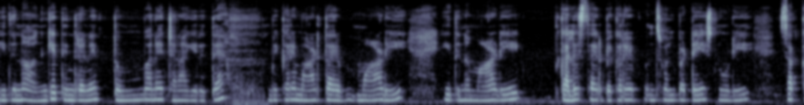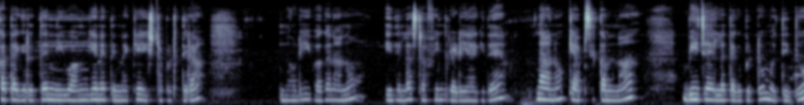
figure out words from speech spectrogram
ಇದನ್ನು ಹಂಗೆ ತಿಂದ್ರೇ ತುಂಬಾ ಚೆನ್ನಾಗಿರುತ್ತೆ. ಬೇಕಾದ್ರೆ ಮಾಡ್ತಾ ಮಾಡಿ ಇದನ್ನು ಮಾಡಿ ಕಲಿಸ್ತಾ ಇರ್ಬೇಕಾದ್ರೆ ಒಂದು ಸ್ವಲ್ಪ ಟೇಸ್ಟ್ ನೋಡಿ ಸಖತ್ತಾಗಿರುತ್ತೆ. ನೀವು ಹಂಗೇ ತಿನ್ನೋಕ್ಕೆ ಇಷ್ಟಪಡ್ತೀರಾ? ನೋಡಿ, ಇವಾಗ ನಾನು ಇದೆಲ್ಲ ಸ್ಟಫಿಂಗ್ ರೆಡಿಯಾಗಿದೆ ನಾನು ಕ್ಯಾಪ್ಸಿಕಮ್ನ ಬೀಜ ಎಲ್ಲ ತೆಗೆದ್ಬಿಟ್ಟು ಮದ್ದಿದ್ದು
